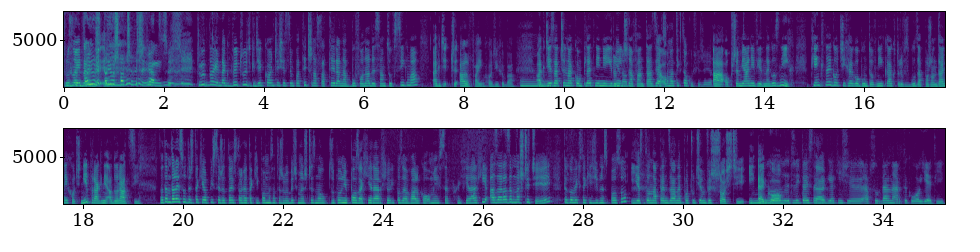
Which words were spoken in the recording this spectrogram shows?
Trudno jednak, To już, to już o czym świadczy. Trudno jednak wyczuć, gdzie kończy się sympatyczna satyra na bufonadę samców Sigma, a gdzie, czy alfa im chodzi chyba, a gdzie zaczyna kompletnie nieironiczna Nie no, fantazja To, o co na TikToku się dzieje. a, o przemianie w jednego z nich. Pięknego, cichego buntownika, który wzbudza pożądanie, choć nie pragnie adoracji. No tam dalej są też takie opisy, że to jest trochę taki pomysł na to, żeby być mężczyzną zupełnie poza hierarchią i poza walką o miejsce w hierarchii, a zarazem na szczycie jej, tylko w jakiś taki dziwny sposób. I jest to napędzane poczuciem wyższości i ego. No, czyli to jest tak, Tak. jak jakiś e, absurdalny artykuł o Yeti.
